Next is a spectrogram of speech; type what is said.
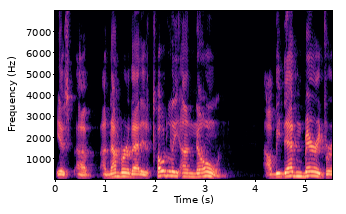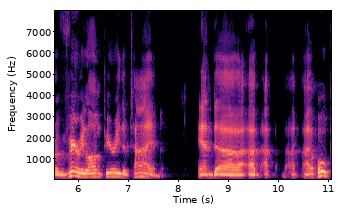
is a, a number that is totally unknown. I'll be dead and buried for a very long period of time. And uh, I, I, I hope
